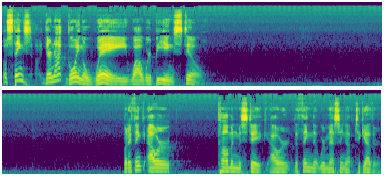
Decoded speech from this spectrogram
those things, they're not going away while we're being still. But I think our common mistake, our the thing that we're messing up together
